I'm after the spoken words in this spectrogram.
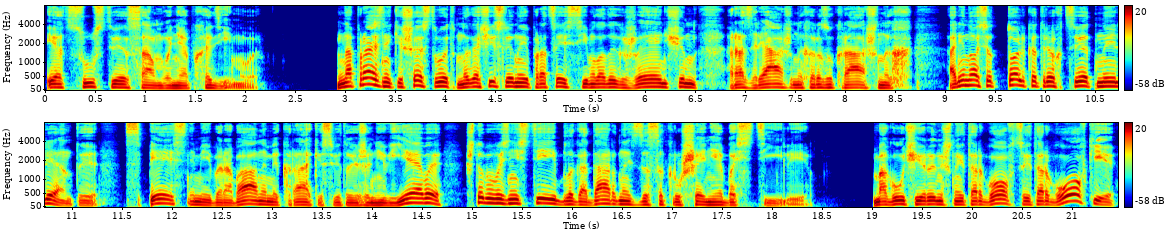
и отсутствие самого необходимого. На празднике шествуют многочисленные процессии молодых женщин, разряженных и разукрашенных. Они носят только трехцветные ленты с песнями и барабанами краки святой Женевьевы, чтобы вознести ей благодарность за сокрушение Бастилии. Могучие рыночные торговцы и торговки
